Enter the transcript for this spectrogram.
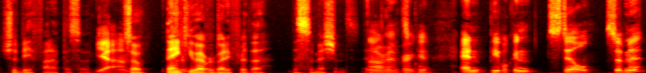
should be a fun episode. Yeah. I'm- so thank you forward. everybody for the the submissions. It- All right, very cool. good. And people can still submit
